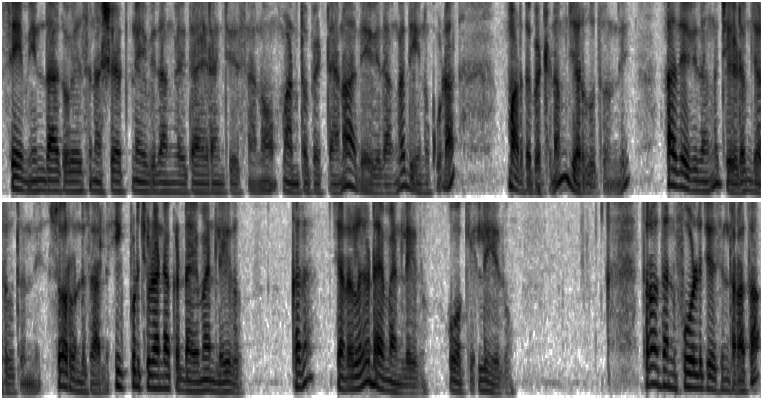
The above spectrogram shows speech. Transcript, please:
సేమ్ ఇందాక వేసిన షర్ట్ని ఏ విధంగా అయితే ఐరన్ చేశానో మడత పెట్టానో అదేవిధంగా దీన్ని కూడా మడత పెట్టడం జరుగుతుంది. అదేవిధంగా చేయడం జరుగుతుంది. సో రెండుసార్లు ఇప్పుడు చూడండి అక్కడ డైమండ్ లేదు కదా? జనరల్గా డైమండ్ లేదు. ఓకే లేదు. తర్వాత దాన్ని ఫోల్డ్ చేసిన తర్వాత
